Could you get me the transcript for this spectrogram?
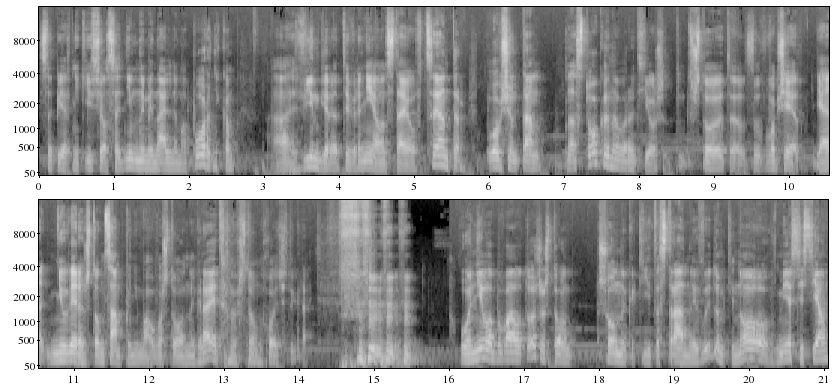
Соперники, и все, с одним номинальным опорником, а Вингера, ты вернее, он ставил в центр. В общем, там настолько наворотил, что это вообще... Я не уверен, что он сам понимал, во что он играет, во что он хочет играть. У Нила бывало тоже, что он шел на какие-то странные выдумки, но вместе с тем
